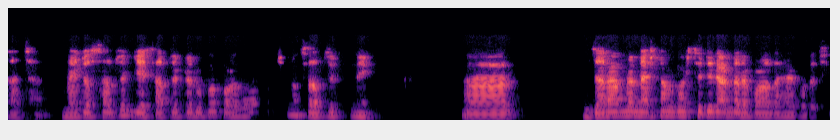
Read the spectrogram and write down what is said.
আচ্ছা মেজর সাবজেক্ট যে সাবজেক্টের উপর পড়াশোনা করছে না সাবজেক্ট নেই। আর যারা আমরা ন্যাশনাল ভার্সিটির আন্ডারে পড়ালেখা করেছি,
